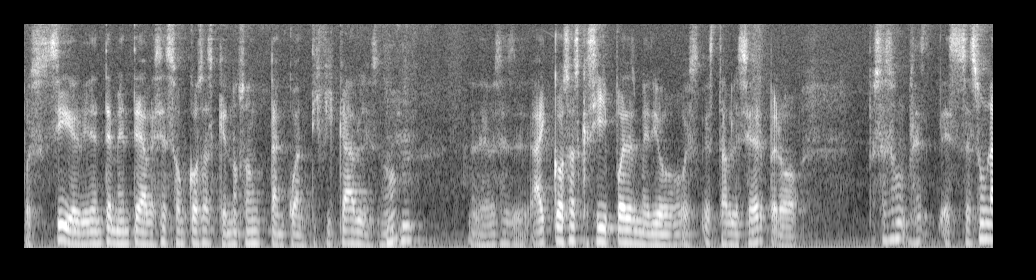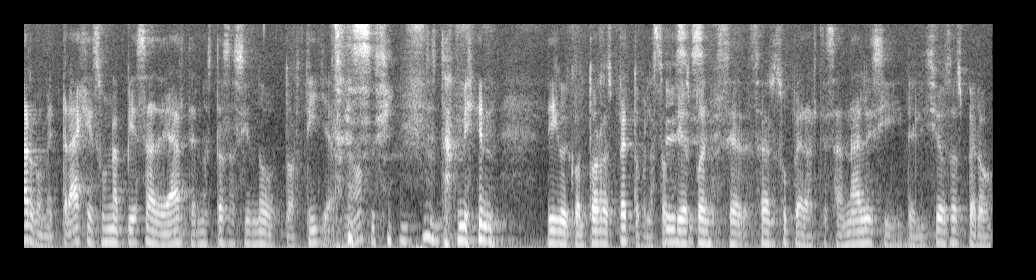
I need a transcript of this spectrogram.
pues sí, evidentemente a veces son cosas que no son tan cuantificables, ¿no? hay cosas que sí puedes medio establecer, pero pues es un, es, es un, largometraje, es una pieza de arte, no estás haciendo tortillas, ¿no? Sí. también, digo, y con todo respeto, pues las tortillas pueden ser súper artesanales y deliciosas, pero,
